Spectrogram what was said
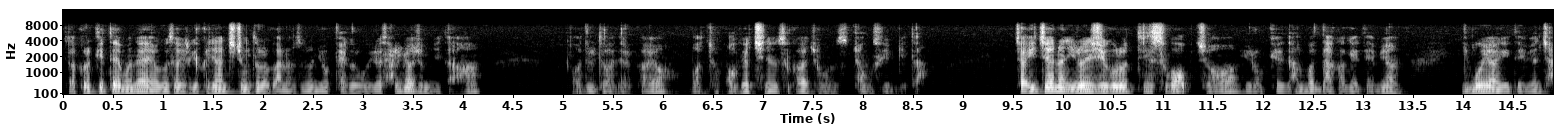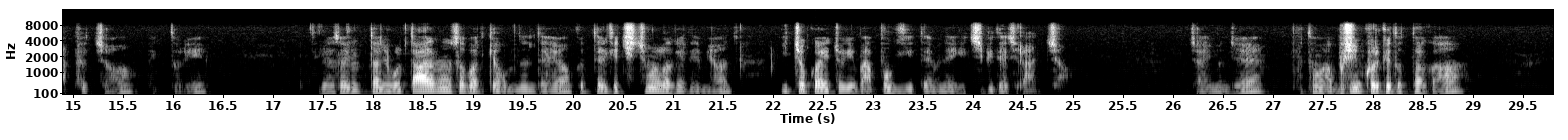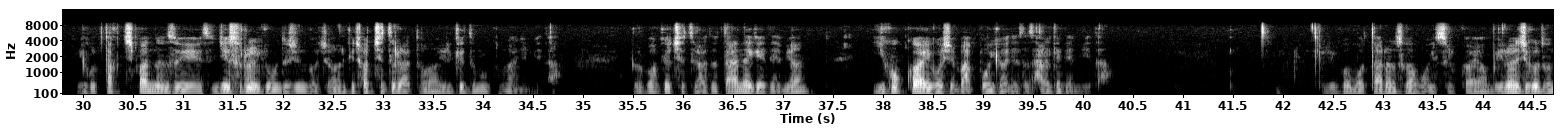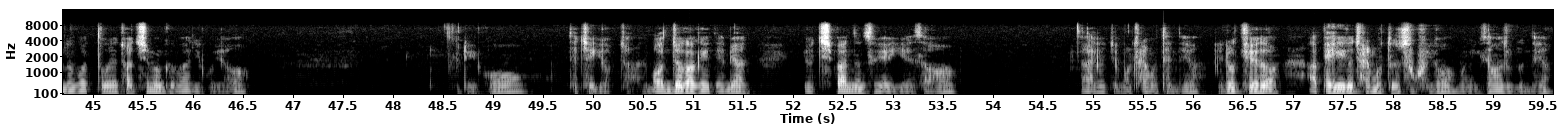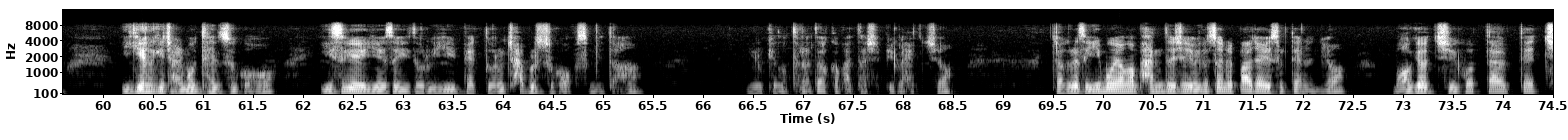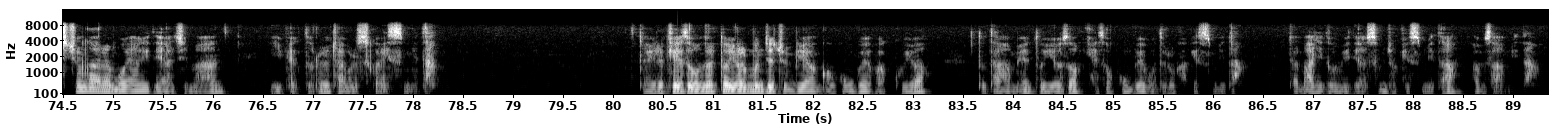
자 그렇기 때문에 여기서 이렇게 그냥 지중 들어가는 수는 요 100을 오히려 살려줍니다. 어딜 둬야 될까요? 먼저 먹여치는 수가 좋은 정수입니다. 자 이제는 이런 식으로 뛸 수가 없죠. 이렇게 한번 나가게 되면 이 모양이 되면 잡혔죠. 백돌이. 그래서 일단 이걸 따르는 수밖에 없는데요. 그때 이렇게 치중을 가게 되면 이쪽과 이쪽이 맞보기이기 때문에 이게 집이 되질 않죠. 자, 이 문제 보통 무심코 이렇게 뒀다가 이걸 딱 집어넣는 수에 의해서 이제 수를 읽으면 늦은 거죠. 이렇게 젖히더라도 이렇게 두면 그만입니다. 이걸 먹여치더라도 따내게 되면 이곳과 이곳이 맞보기가 돼서 살게 됩니다. 그리고 뭐 다른 수가 뭐 있을까요? 뭐 이런 식으로 두는 것도 젖히면 그만이고요. 그리고 대책이 없죠. 먼저 가게 되면 이 치받는 수에 의해서 아 이거 좀뭘 잘못했네요. 이렇게 해서 아 100이 이거 잘못된 수고요. 뭐 이상한 수를 뒀네요. 이게 흙이 잘못된 수고 이 수에 의해서 이 도를 이 백도를 잡을 수가 없습니다. 이렇게 놓더라도 아까 봤다시피가 했죠. 자, 그래서 이 모양은 반드시 일선에 빠져 있을 때는요. 먹여치고 딸 때 치중 가는 모양이 돼야지만 이 벡터를 잡을 수가 있습니다. 자, 이렇게 해서 오늘 또 10문제 준비한 거 공부해 봤고요. 또 다음에 또 이어서 계속 공부해 보도록 하겠습니다. 자, 많이 도움이 되었으면 좋겠습니다. 감사합니다.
